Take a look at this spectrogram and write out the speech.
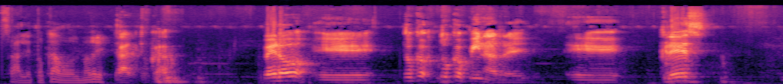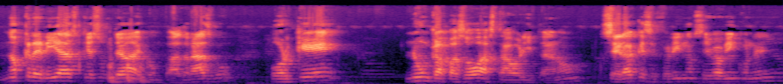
sale tocado del Madrid. Ya le toca. Pero, eh, ¿tú, qué- ¿tú qué opinas, Rey? Eh, ¿Crees, no creerías que es un tema de compadrazgo? ¿Por qué nunca pasó hasta ahorita, no? ¿Será que Seferino se iba bien con ellos?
